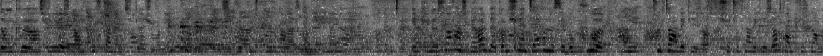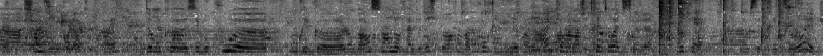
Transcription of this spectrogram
Donc euh, ensuite, ben, je vais en cours quand même toute la journée. Euh, J'ai beaucoup de cours dans la journée. euh. Et puis le soir, en général, ben, comme je suis interne, c'est beaucoup. euh, on est tout le temps avec les autres. Je suis tout le temps avec les autres. En plus, dans ma chambre, j'ai une coloc. Donc euh, c'est beaucoup. euh, on rigole, on va ensemble, on fait un peu de sport, on va courir, voilà. Et puis on va manger très tôt à 19h. Ok. Donc c'est très tôt. Et puis,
